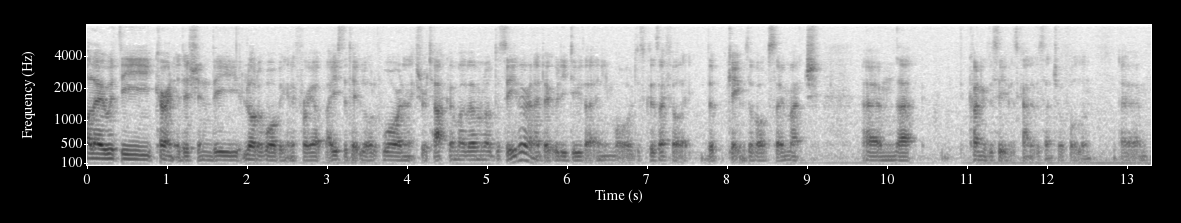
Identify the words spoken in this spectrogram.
although with the current edition, the Lord of War being a free up, I used to take Lord of War and an extra attack on my Verminlord Deceiver, and I don't really do that anymore just because I feel like the game's evolved so much um, that Cunning Deceiver is kind of essential for them. Um,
